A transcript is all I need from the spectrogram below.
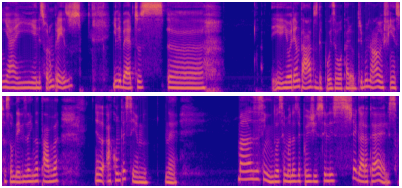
E aí eles foram presos e libertos uh, e orientados depois a voltar ao tribunal. Enfim, a situação deles ainda estava uh, acontecendo, né? Mas, assim, duas semanas depois disso, eles chegaram até a Alison.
